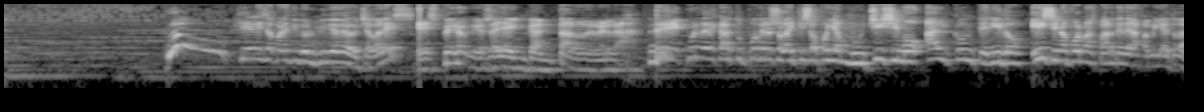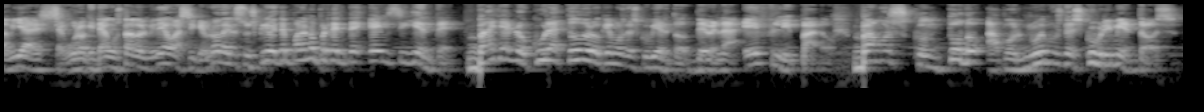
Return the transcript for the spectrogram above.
¿Qué les ha parecido el vídeo de hoy, chavales? Espero que os haya encantado de verdad. Recuerda dejar tu poderoso like, que eso apoya muchísimo al contenido. Y si no formas parte de la familia todavía, es seguro que te ha gustado el vídeo, así que, brother, suscríbete para no perderte el siguiente. Vaya locura todo lo que hemos descubierto. De verdad, he flipado. Vamos con todo a por nuevos descubrimientos.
